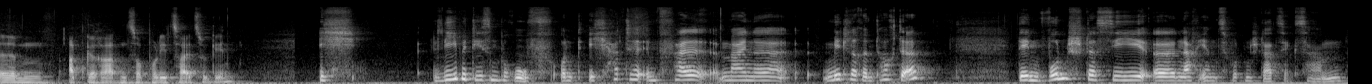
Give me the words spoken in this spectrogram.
ähm, abgeraten, zur Polizei zu gehen? Ich liebe diesen Beruf und ich hatte im Fall meiner mittleren Tochter den Wunsch, dass sie äh, nach ihrem zweiten Staatsexamen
